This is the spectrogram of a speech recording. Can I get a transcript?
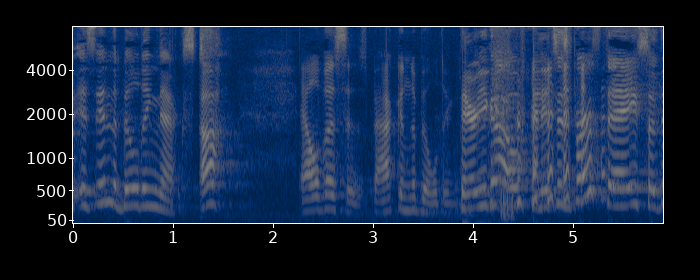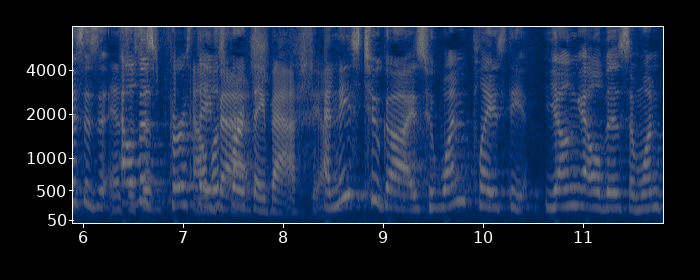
is in the building next? ah, Elvis is back in the building. There you go. And it's his birthday, so this is Elvis' is birthday Elvis' bash. birthday bash, yeah. And these two guys, who one plays the young Elvis and one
